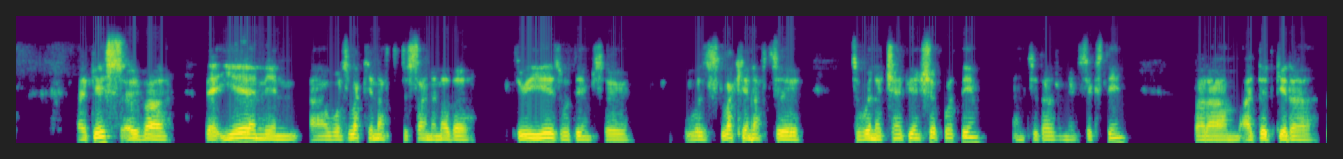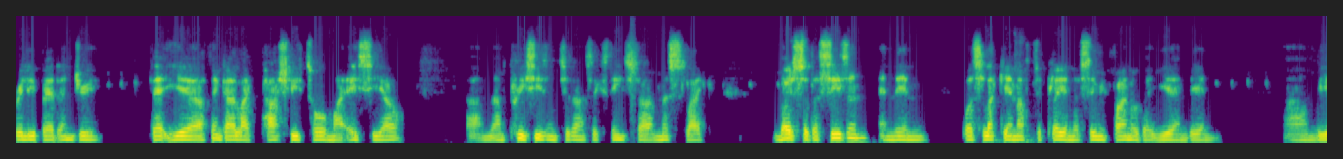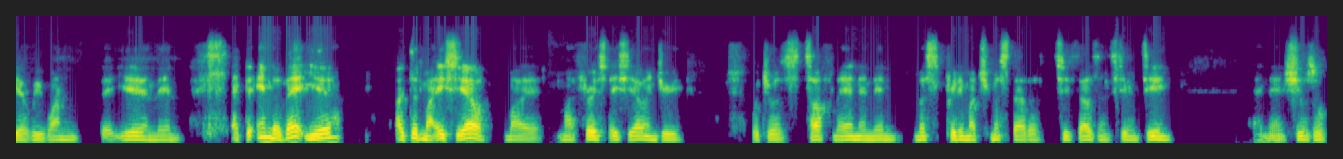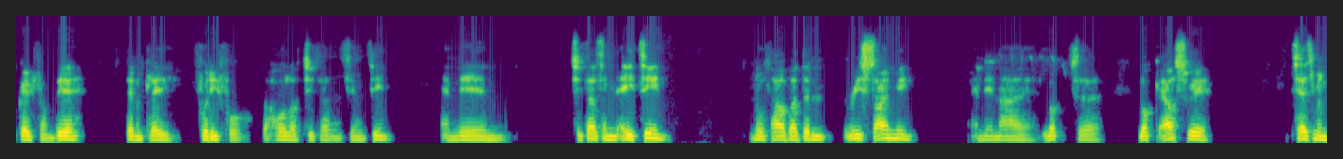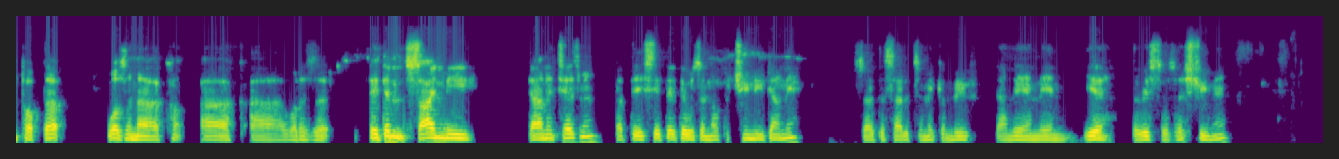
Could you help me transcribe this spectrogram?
I guess, over that year, and then I uh, was lucky enough to sign another three years with them. So was lucky enough to to win a championship with them in 2016. But um, I did get a really bad injury that year. I think I like partially tore my ACL um, in preseason 2016, so I missed like most of the season, and then was lucky enough to play in the semi-final that year, and then um, yeah, we won that year, and then at the end of that year, I did my ACL, my my first ACL injury, which was tough, man. And then missed pretty much missed out of 2017, and then she was all go from there. Didn't play footy for the whole of 2017, and then 2018, North Harbour didn't re-sign me, and then I looked to look elsewhere. Tasman popped up. Wasn't a uh, uh, what is it? They didn't sign me down in Tasman, but they said that there was an opportunity down there. So I decided to make a move down there, and then yeah, the rest was history, man.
